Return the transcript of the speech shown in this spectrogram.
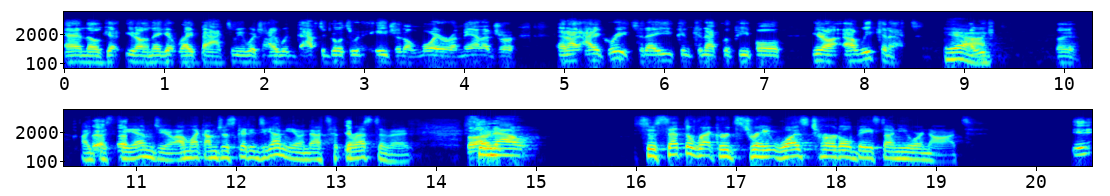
and they'll get you know and they get right back to me which i would have to go through an agent a lawyer a manager and i, I agree today you can connect with people you know how we connect yeah, we, oh, yeah. I just dm'd you i'm like i'm just going to dm you and that's the rest of it but so I, now so set the record straight was turtle based on you or not it,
